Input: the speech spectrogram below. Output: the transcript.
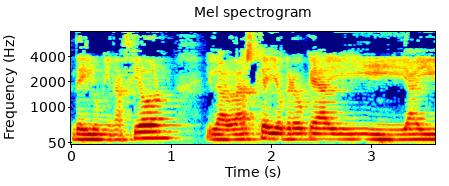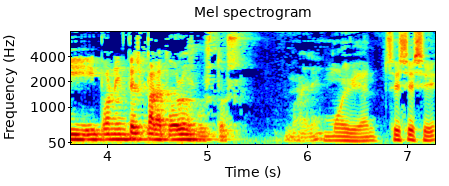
de iluminación. Y la verdad es que yo creo que hay, hay ponentes para todos los gustos. Muy bien, sí, sí, sí,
